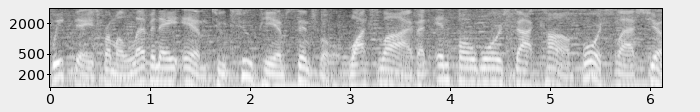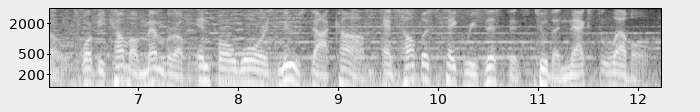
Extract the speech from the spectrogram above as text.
weekdays from 11 a.m. to 2 p.m. Central. Watch live at Infowars.com forward slash show or become a member of InfoWarsNews.com and help us take resistance to the next level.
